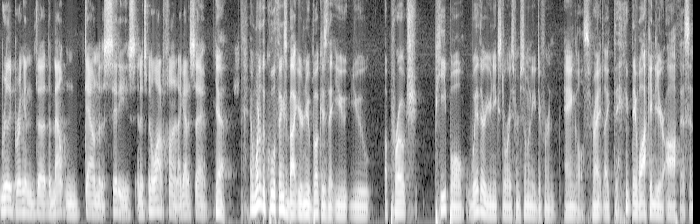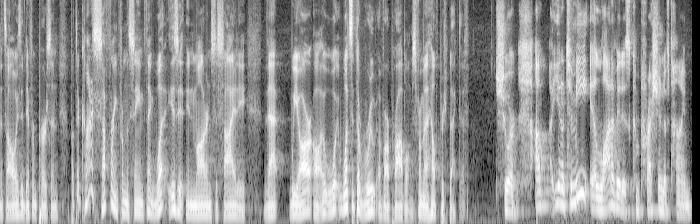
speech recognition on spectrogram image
really bringing the the mountain down to the cities and it's been a lot of fun I got to say. Yeah. And one of the cool things about your new book is that you you approach people with their unique stories from so many different angles, right? Like they, they walk into your office and it's always a different person, but they're kind of suffering from the same thing. What is it in modern society that we are all, what's at the root of our problems from a health perspective? Sure. Um, you know, to me, a lot of it is compression of time,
